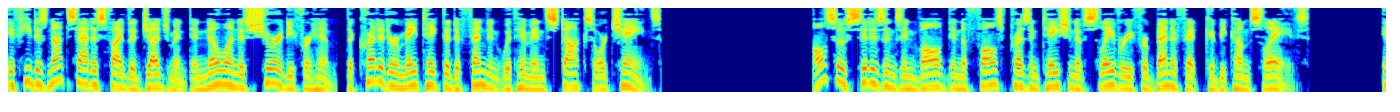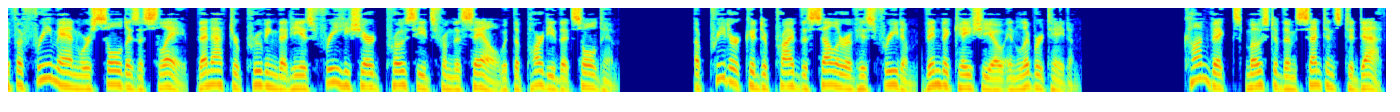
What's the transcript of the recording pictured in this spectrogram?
If he does not satisfy the judgment and no one is surety for him, the creditor may take the defendant with him in stocks or chains. Also citizens involved in the false presentation of slavery for benefit could become slaves. If a free man were sold as a slave, then after proving that he is free he shared proceeds from the sale with the party that sold him. A praetor could deprive the seller of his freedom vindicatio in libertatem. Convicts most of them sentenced to death,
